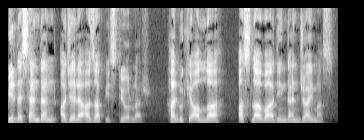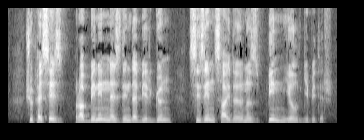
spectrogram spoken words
Bir de senden acele azap istiyorlar. Halbuki Allah asla vaadinden caymaz. Şüphesiz Rabbinin nezdinde bir gün sizin saydığınız bin yıl gibidir.''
